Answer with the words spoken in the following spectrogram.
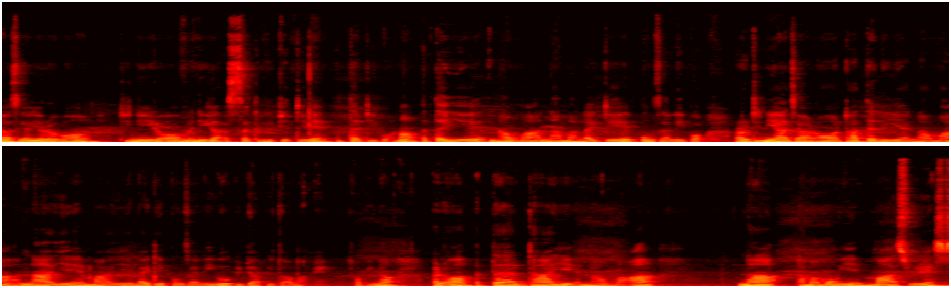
ညောင်ဆရာရတော့ဒီနေ့တော့မနေ့ကအဆက်ကလေးဖြစ်တဲ့အသက်ဒီပေါ့နော်အသက်ရဲ့နောက်မှာနာမလိုက်တဲ့ပုံစံလေးပေါ့အဲ့တော့ဒီနေ့ကကြတော့ဓာတ်သက်လေးရဲ့နောက်မှာနာရဲ့မရဲ့လိုက်တဲ့ပုံစံလေးကိုပြပြပေးသွားပါမယ်ဟုတ်ပြီနော်အဲ့တော့အသက်ဓာတ်ရဲ့အနောက်မှာနာဒါမှမဟုတ်ရင်မဆိုတဲ့စ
